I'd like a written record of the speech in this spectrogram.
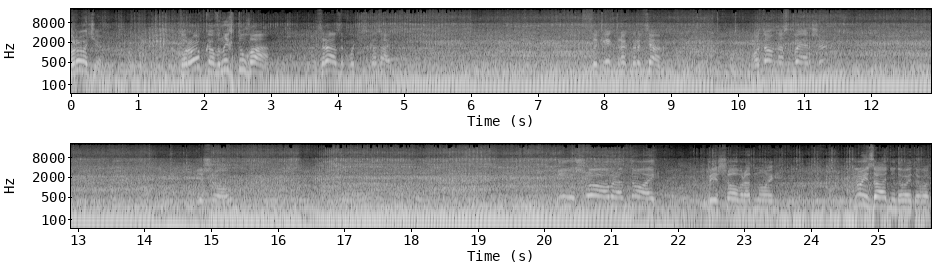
Коротше, коробка в них туга. Зразу хочу сказати таких тракторцях. Ото в нас перше. Пішов. Пішов, родной. Пішов, родной. Ну і задню давайте от.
